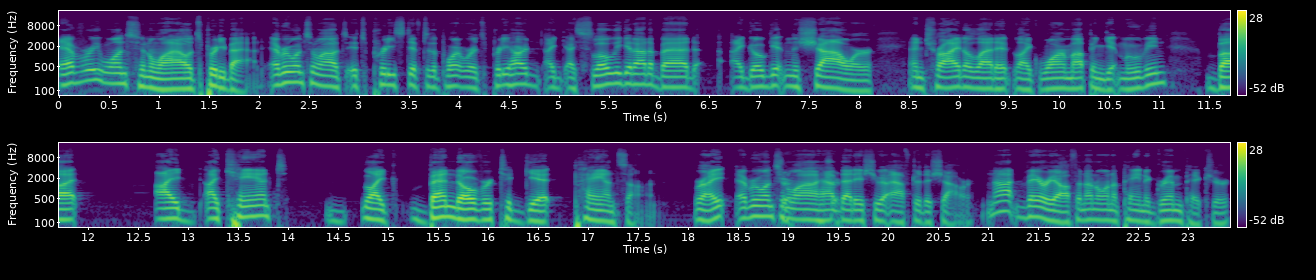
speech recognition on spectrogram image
every once in a while it's pretty bad. Every once in a while it's it's pretty stiff to the point where it's pretty hard. I, I slowly get out of bed, I go get in the shower and try to let it like warm up and get moving, but I I can't like bend over to get pants on. Right? Every once in a while I have sure. that issue after the shower. Not very often. I don't want to paint a grim picture.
